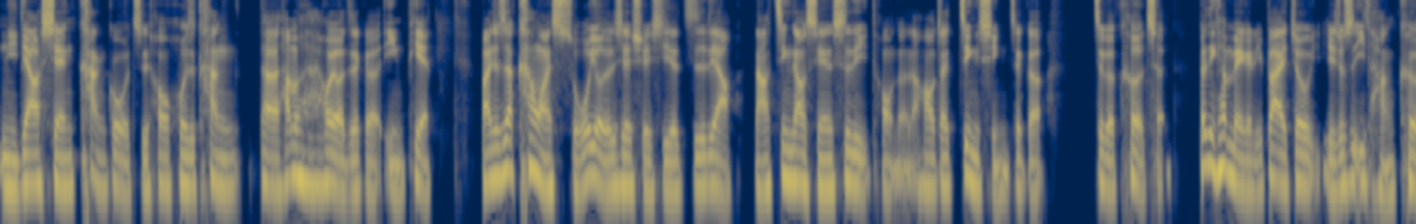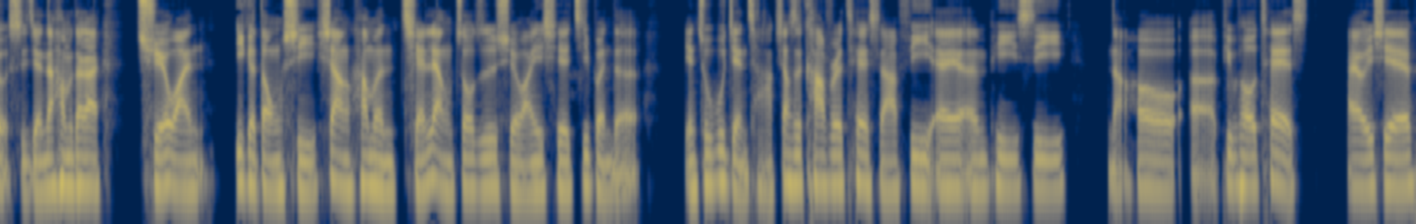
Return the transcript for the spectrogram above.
你一定要先看过之后，或是看呃，他们还会有这个影片，反正就是要看完所有的这些学习的资料，然后进到实验室里头呢，然后再进行这个这个课程。可你看每个礼拜就也就是一堂课时间，那他们大概。学完一个东西，像他们前两周就是学完一些基本的演出部检查，像是 cover test 啊、VA、NPC，然后呃 people test，还有一些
